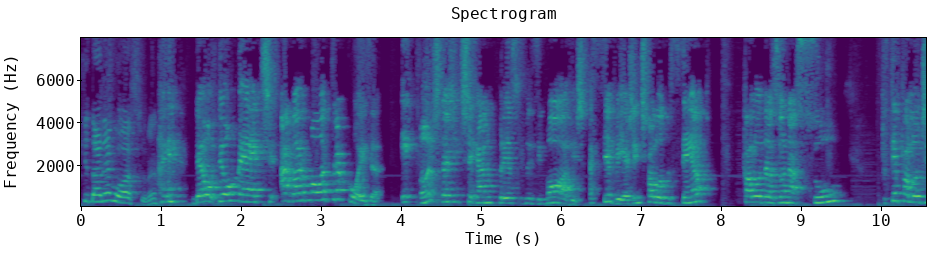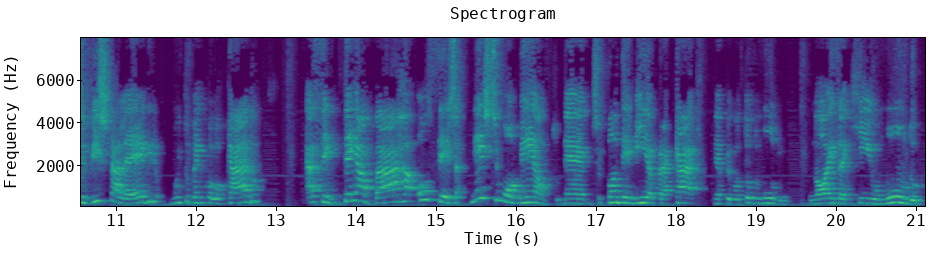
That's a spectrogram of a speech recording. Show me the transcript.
que dá negócio, né? Deu, deu match. Agora, uma outra coisa. antes da gente chegar no preço dos imóveis, você vê, a gente falou do centro, falou da Zona Sul, você falou de Vista Alegre, muito bem colocado. Assim, tem a barra, ou seja, neste momento né, de pandemia para cá, né, pegou todo mundo, nós aqui, o mundo,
